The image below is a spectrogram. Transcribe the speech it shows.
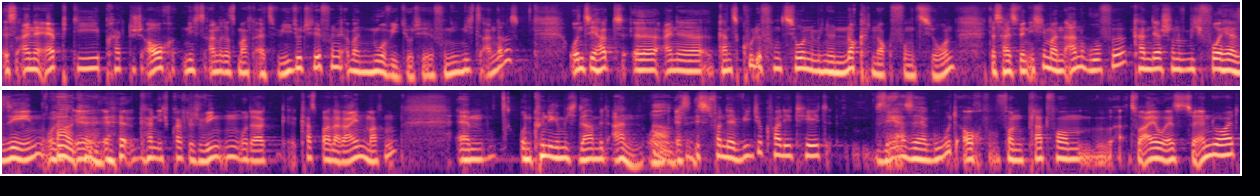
ist eine App, die praktisch auch nichts anderes macht als Videotelefonie, aber nur Videotelefonie, nichts anderes. Und sie hat äh, eine ganz coole Funktion, nämlich eine Knock-Knock-Funktion. Das heißt, wenn ich jemanden anrufe, kann der schon mich vorher sehen und ah, okay. äh, kann ich praktisch winken oder Kasperlereien machen ähm, und kündige mich damit an. Und ah, okay. es ist von der Videoqualität sehr, sehr gut, auch von Plattformen zu iOS zu Android.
